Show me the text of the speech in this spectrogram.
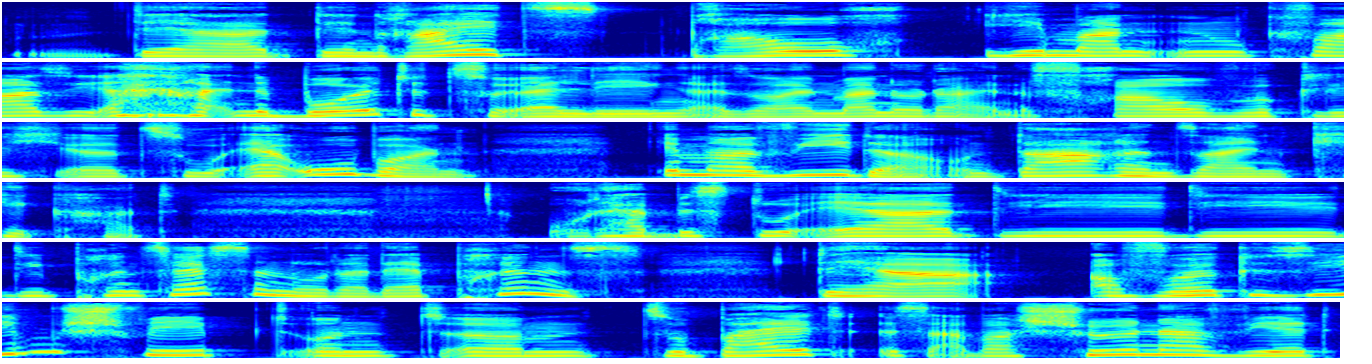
der den Reiz braucht, jemanden quasi eine Beute zu erlegen, also ein Mann oder eine Frau wirklich äh, zu erobern, immer wieder und darin seinen Kick hat. Oder bist du eher die, die, die Prinzessin oder der Prinz, der auf Wolke 7 schwebt und ähm, sobald es aber schöner wird,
